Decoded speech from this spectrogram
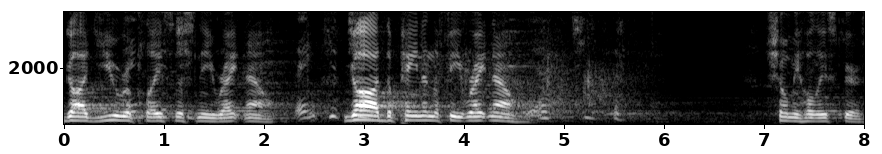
God, you replace this knee right now. Thank you, God, the pain in the feet right now. Yes, Jesus. Show me, Holy Spirit.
